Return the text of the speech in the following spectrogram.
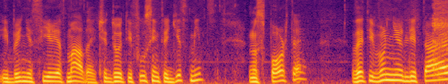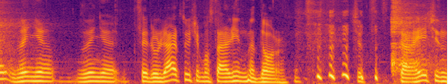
i bëj një thirrje të madhe që duhet t'i fusin të gjithë fëmijët në sporte, dhe t'i vënë një litar dhe një dhe një celular këtu që mos ta arrijnë me dorë. që ta heqin,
